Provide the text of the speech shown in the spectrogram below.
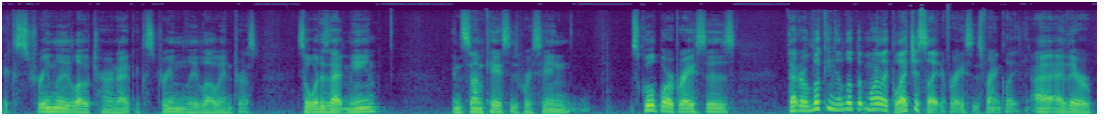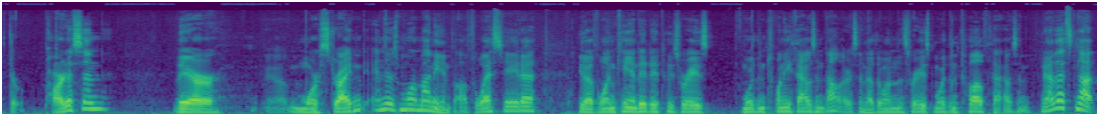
extremely low turnout, extremely low interest. So, what does that mean? In some cases, we're seeing school board races that are looking a little bit more like legislative races, frankly. Uh, they're, they're partisan, they're uh, more strident, and there's more money involved. West Ada, you have one candidate who's raised more than $20,000, another one that's raised more than 12,000. Now that's not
